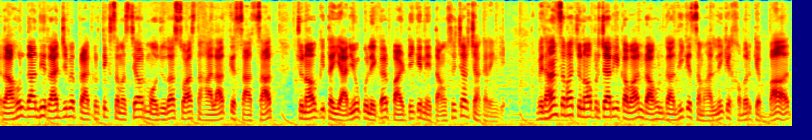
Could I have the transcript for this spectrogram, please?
राहुल गांधी राज्य में प्राकृतिक समस्या और मौजूदा स्वास्थ्य हालात के साथ साथ चुनाव की तैयारियों को लेकर पार्टी के नेताओं से चर्चा करेंगे। विधानसभा चुनाव प्रचार की कमान राहुल गांधी के संभालने की खबर के बाद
